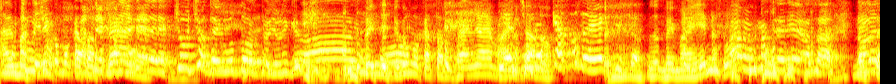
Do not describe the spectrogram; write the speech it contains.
además tiene como 14 Así, años. Eres chucho de Good Doctor. Y uno que, ay, Y tiene no. como 14 años además el Puros casos de éxito. Me imagino. Claro, es una serie, o sea, no la he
